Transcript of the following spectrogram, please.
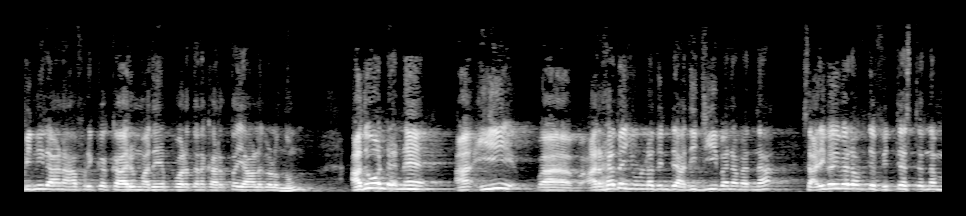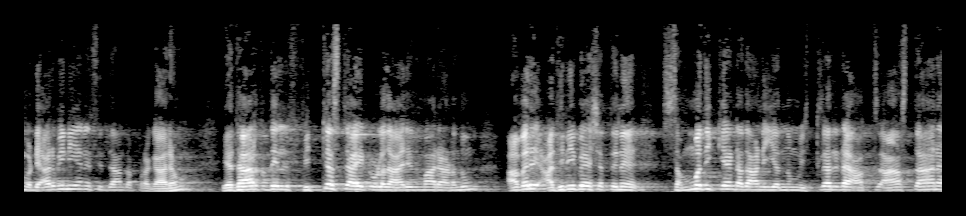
പിന്നിലാണ് ആഫ്രിക്കക്കാരും അതേപോലെ തന്നെ കറുത്ത ആളുകളെന്നും അതുകൊണ്ട് തന്നെ ഈ അർഹതയുള്ളതിന്റെ അതിജീവനം എന്ന സർവൈവൽ ഓഫ് ദി ഫിറ്റസ്റ്റ് എന്ന ഡാർവിനിയന സിദ്ധാന്ത പ്രകാരം യഥാർത്ഥത്തിൽ ഫിറ്റസ്റ്റ് ആയിട്ടുള്ളത് ആര്യന്മാരാണെന്നും അവർ അധിനിവേശത്തിന് സമ്മതിക്കേണ്ടതാണ് എന്നും ഹിറ്റ്ലറുടെ ആസ്ഥാന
